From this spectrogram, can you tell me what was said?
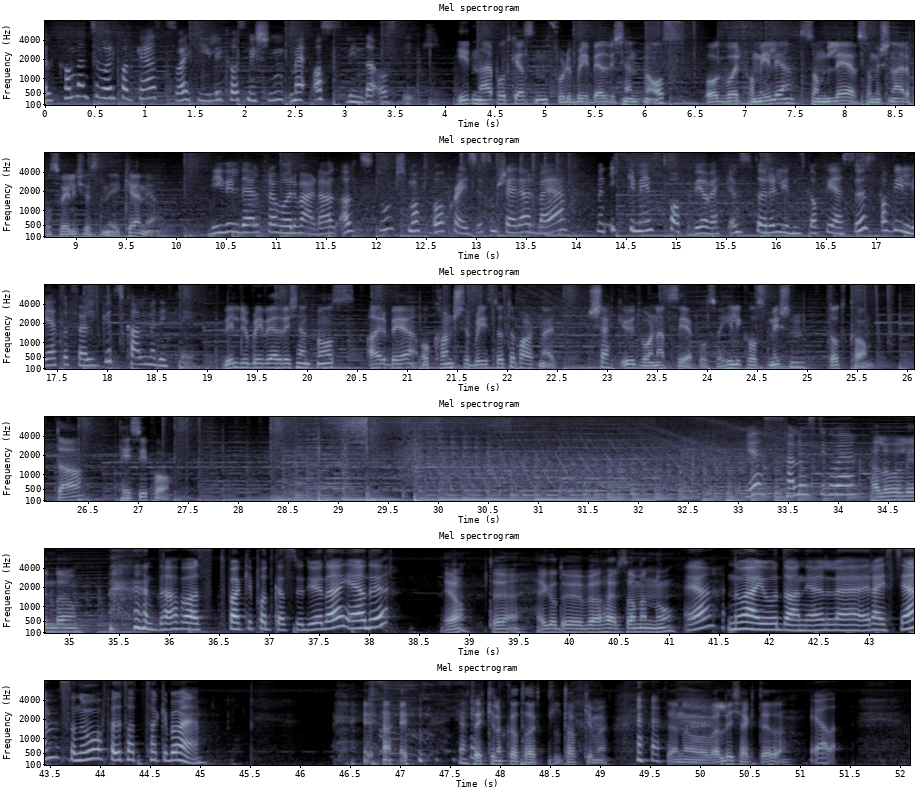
Velkommen til vår podkast Swahili Coast Mission med oss, Linda og Stig. I denne podkasten får du bli bedre kjent med oss og vår familie som lever som misjonærer på Sveilekysten i Kenya. Vi vil dele fra vår hverdag alt stort, smått og crazy som skjer i arbeidet, men ikke minst håper vi å vekke en større lidenskap for Jesus og vilje til å følge Guds kall med ditt liv. Vil du bli bedre kjent med oss, arbeide og kanskje bli støttepartner? Sjekk ut vår nettside på swahilicoastmission.com. Da peiser vi på. Yes, hallo Stig Ove. Hallo, Linda. Da var vi tilbake i podkaststudioet i dag, jeg og du. Ja, det, jeg og du er her sammen nå. Ja, Nå er jo Daniel eh, reist hjem, så nå får du ta takke på meg. Nei, det er ikke noe å ta- til takke med. Det er noe veldig kjekt, det. da. Ja da.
